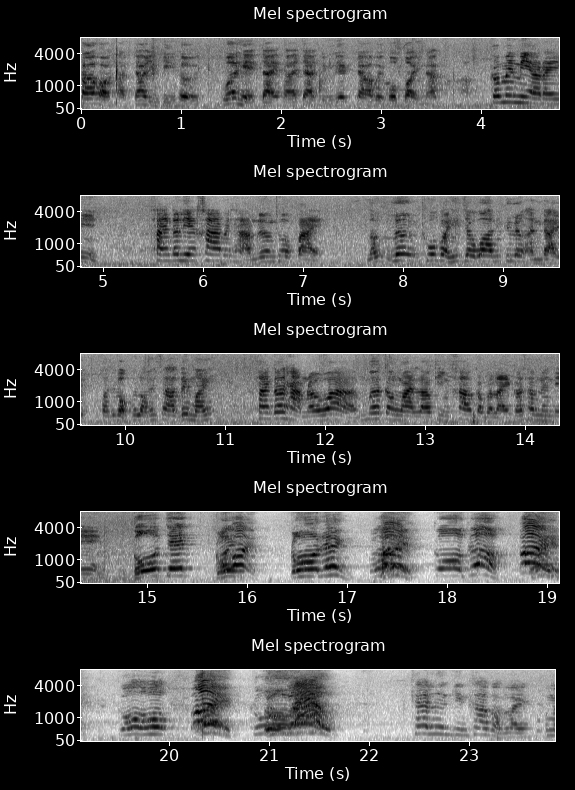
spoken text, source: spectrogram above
ข้าขอถามเจ้าจริงๆเถิดว่าเหตุใดพระอาจารย์จึงเรียกเจ้าไปพบบ่อยนัก ก็ไม่มีอะไรนี่ท่านก็เรียกข้าไปถามเรื่องทั่วไป แล้วเรื่องทั่วไปที่เจ้าว่านี่คือเรื่องอันใดพอจะบอกพวกเราให้ทราบได้ไหมท่านก็ถามเราว่าเมื่อกลางวันเรากินข้าวกับอะไรก็เท่านั้นเอง โกเจ็ดโกยโกเด้งเฮ้ยโกก็เฮ้ยโกหกเฮ้ยถูกแล้ว แค่เรื่องกินข้าวกับอะไรทำไม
